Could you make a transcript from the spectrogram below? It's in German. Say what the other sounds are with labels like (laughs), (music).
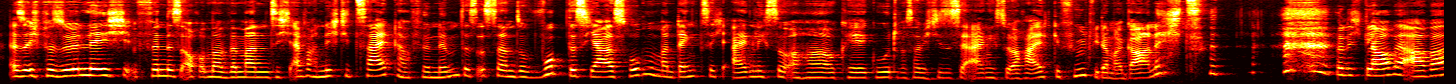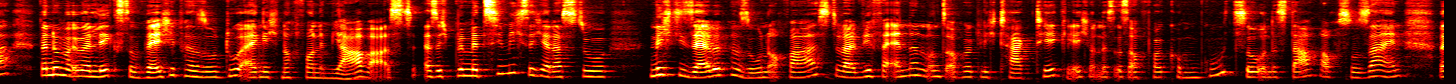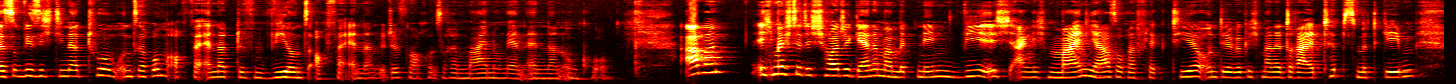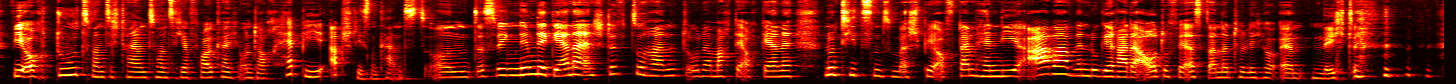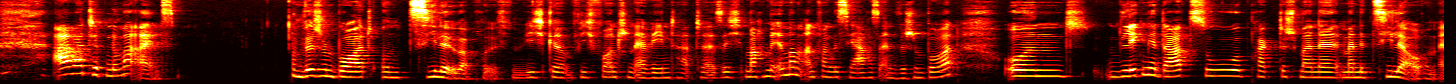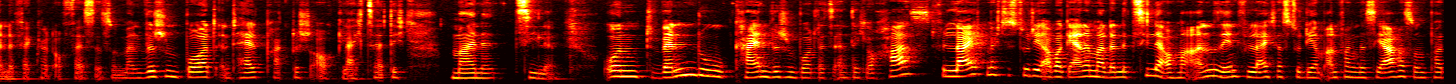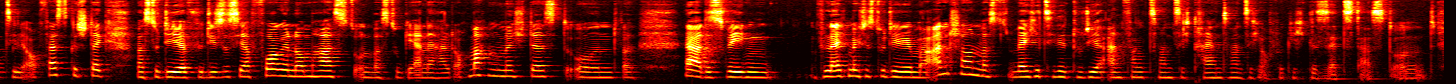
also ich persönlich finde es auch immer, wenn man sich einfach nicht die Zeit dafür nimmt, das ist dann so, wupp, das Jahr ist rum und man denkt sich eigentlich so, aha, okay, gut, was habe ich dieses Jahr eigentlich so erreicht? Gefühlt wieder mal gar nichts. (laughs) Und ich glaube aber, wenn du mal überlegst, so welche Person du eigentlich noch vor einem Jahr warst. Also ich bin mir ziemlich sicher, dass du nicht dieselbe Person auch warst, weil wir verändern uns auch wirklich tagtäglich und es ist auch vollkommen gut so und es darf auch so sein, weil so wie sich die Natur um uns herum auch verändert, dürfen wir uns auch verändern. Wir dürfen auch unsere Meinungen ändern und co. Aber ich möchte dich heute gerne mal mitnehmen, wie ich eigentlich mein Jahr so reflektiere und dir wirklich meine drei Tipps mitgeben, wie auch du 2023 erfolgreich und auch happy abschließen kannst. Und deswegen nimm dir gerne einen Stift zur Hand oder mach dir auch gerne Notizen zum Beispiel auf deinem Handy. Aber wenn du gerade Auto fährst, dann natürlich äh, nicht. (laughs) Aber Tipp Nummer eins. Vision Board und Ziele überprüfen, wie ich, wie ich vorhin schon erwähnt hatte. Also ich mache mir immer am Anfang des Jahres ein Vision Board und lege mir dazu praktisch meine, meine Ziele auch im Endeffekt halt auch fest. Also mein Vision Board enthält praktisch auch gleichzeitig meine Ziele. Und wenn du kein Vision Board letztendlich auch hast, vielleicht möchtest du dir aber gerne mal deine Ziele auch mal ansehen. Vielleicht hast du dir am Anfang des Jahres so ein paar Ziele auch festgesteckt, was du dir für dieses Jahr vorgenommen hast und was du gerne halt auch machen möchtest. Und ja, deswegen Vielleicht möchtest du dir mal anschauen, was, welche Ziele du dir Anfang 2023 auch wirklich gesetzt hast. Und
